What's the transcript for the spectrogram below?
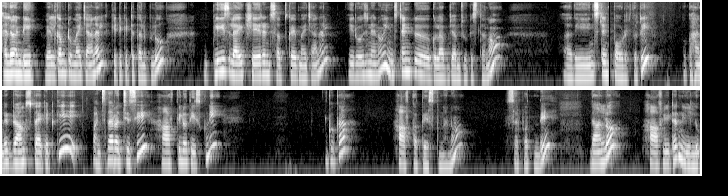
హలో అండి వెల్కమ్ టు మై ఛానల్ కిటకిట తలుపులు. Please like share and subscribe my channel. ఈరోజు నేను ఇన్స్టెంట్ గులాబ్ జామ్ చూపిస్తాను. అది ఇన్స్టెంట్ పౌడర్ తోటి ఒక హండ్రెడ్ గ్రామ్స్ ప్యాకెట్కి పంచదార వచ్చేసి హాఫ్ కిలో తీసుకుని ఇంకొక హాఫ్ కప్ వేసుకున్నాను. సరిపోతుంది. దానిలో హాఫ్ లీటర్ నీళ్ళు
